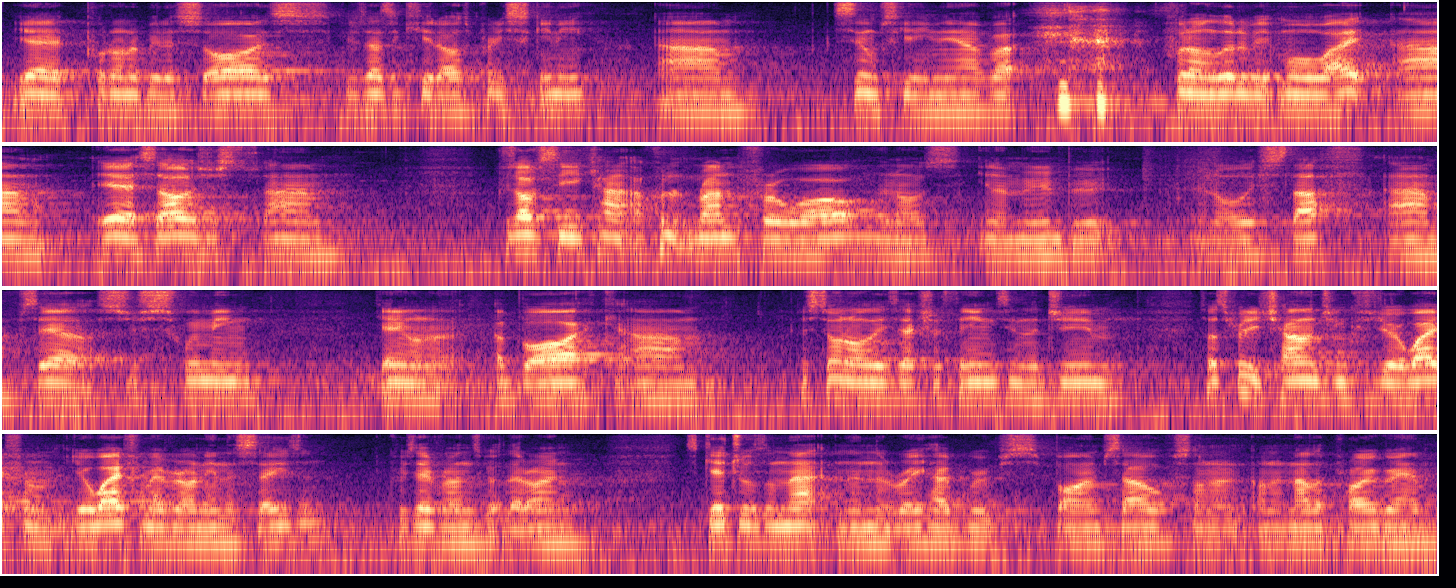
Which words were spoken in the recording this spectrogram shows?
yeah, put on a bit of size because as a kid I was pretty skinny. Um, still I'm skinny now, but put on a little bit more weight. Um, yeah, so I was just um, because obviously you can't. I couldn't run for a while, and I was in a moon boot and all this stuff. Um, so yeah, I was just swimming, getting on a, a bike, um, just doing all these extra things in the gym, so it's pretty challenging because you're away from you're away from everyone in the season because everyone's got their own schedules on that, and then the rehab groups by themselves on, a, on another program.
